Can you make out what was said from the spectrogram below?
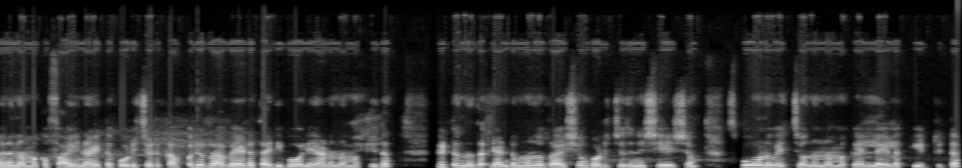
അങ്ങനെ നമുക്ക് ഫൈനായിട്ട് പൊടിച്ചെടുക്കാം. ഒരു റവയുടെ തരി പോലെയാണ് നമുക്കിത് കിട്ടുന്നത്. രണ്ട് മൂന്ന് പ്രാവശ്യം പൊടിച്ചതിന് ശേഷം സ്പൂണ് വെച്ചൊന്ന് നമുക്കെല്ലാം ഇളക്കി ഇട്ടിട്ട്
